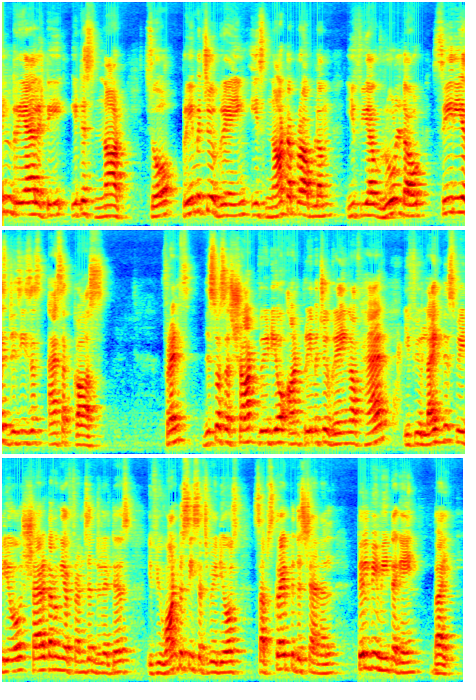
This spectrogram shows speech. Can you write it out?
in reality it is not. So, premature graying is not a problem if you have ruled out serious diseases as a cause. Friends, this was a short video on premature graying of hair. If you like this video, share it among your friends and relatives. If you want to see such videos, subscribe to this channel. Till we meet again, bye.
